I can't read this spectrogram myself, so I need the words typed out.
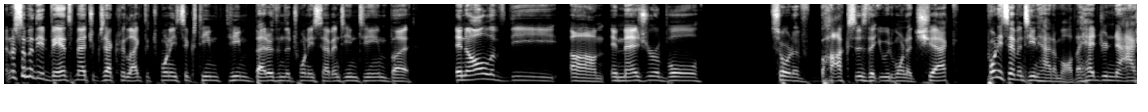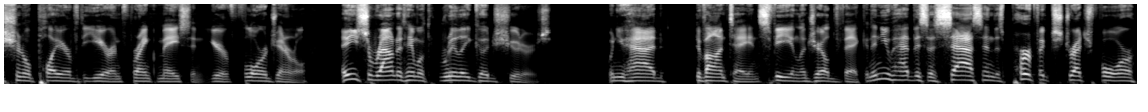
I know some of the advanced metrics actually like the 2016 team better than the 2017 team, but in all of the um, immeasurable sort of boxes that you would want to check, 2017 had them all. They had your national player of the year and Frank Mason, your floor general, and you surrounded him with really good shooters. When you had Devonte and Svi and Lagerald Vick, and then you had this assassin, this perfect stretch four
